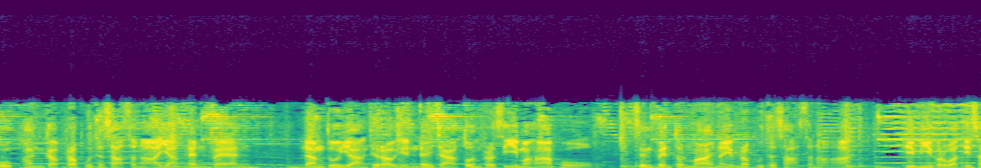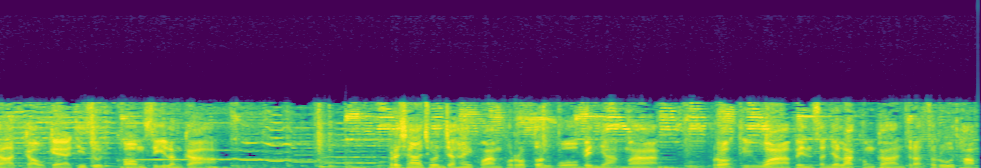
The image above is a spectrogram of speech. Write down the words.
ผูกพันกับพระพุทธศาสนาอย่างแน่นแฟ้น ดังตัวอย่างที่เราเห็นได้จากต้นพระศรีมหาโพธิ์ซึ่งเป็นต้นไม้ในพระพุทธศาสนา ที่มีประวัติศาสตร์เก่าแก่ที่สุดของศรีลังกา ประชาชนจะให้ความเคารพต้นโพเป็นอย่างมาก เพราะถือว่าเป็นสัญลักษณ์ของการตรัสรู้ธรรม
